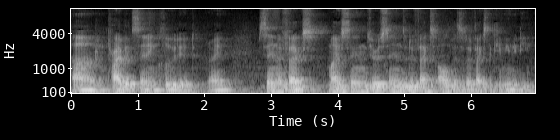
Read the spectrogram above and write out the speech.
um, private sin included. Right. Sin affects my sins, your sins. It affects all of us. It affects the community.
